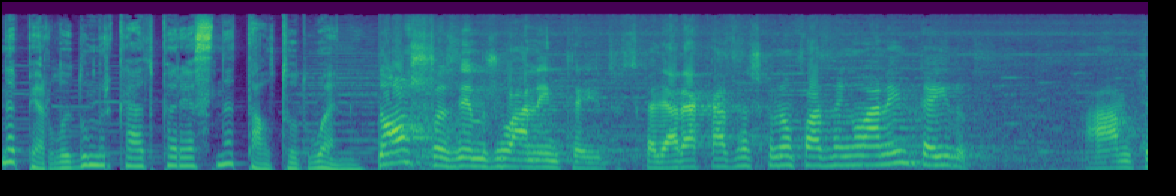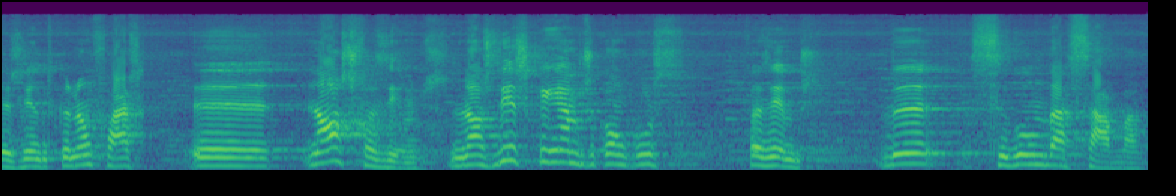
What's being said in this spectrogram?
na Pérola do Mercado parece Natal todo o ano. Nós fazemos o ano inteiro. Se calhar há casas que não fazem o ano inteiro. Há muita gente que não faz. Uh, nós fazemos. Nós, desde que ganhamos o concurso, fazemos de segunda a sábado.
